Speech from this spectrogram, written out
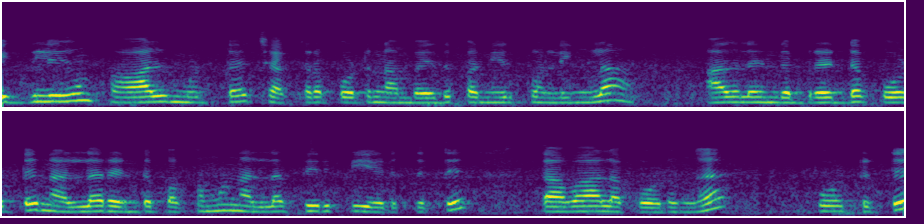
எக்லேயும் பால் முட்டை சர்க்கரை போட்டு நம்ம இது பண்ணியிருக்கோம் இல்லைங்களா? அதில் இந்த ப்ரெட்டை போட்டு நல்லா ரெண்டு பக்கமும் நல்லா திருப்பி எடுத்துட்டு தவாவில் போடுங்க. போட்டுட்டு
